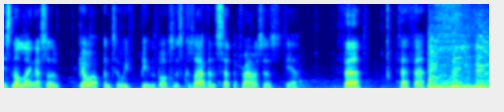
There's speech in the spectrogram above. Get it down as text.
It's not letting us uh, go up until we've beaten the bosses, because I haven't set the parameters. Yeah. Fair. Fair, fair.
